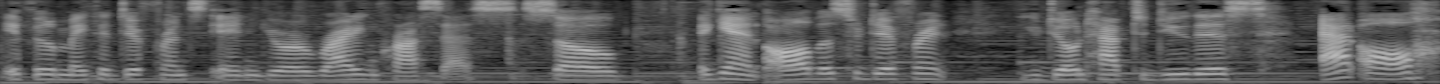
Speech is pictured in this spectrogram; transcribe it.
if it'll make a difference in your writing process. So, again, all of us are different. You don't have to do this at all.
